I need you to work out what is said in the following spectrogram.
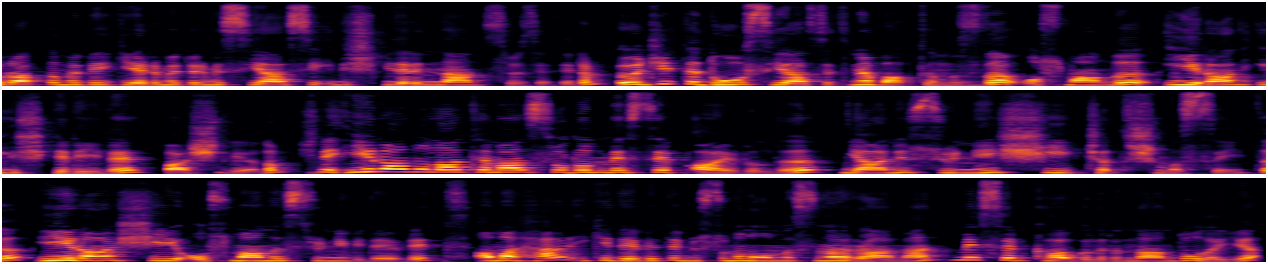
duraklama ve gerileme dönemi siyasi ilişkilerinden söz edelim. Öncelikle Doğu siyasetine baktığımızda Osmanlı-İran ilişkileriyle başlayalım. Şimdi İran olan temel sorun mezhep ayrılığı yani Sünni-Şii çatışmasıydı. İran Şii Osmanlı Sünni bir devlet ama her iki devlete Müslüman olmasına rağmen mezhep kavgalarından dolayı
